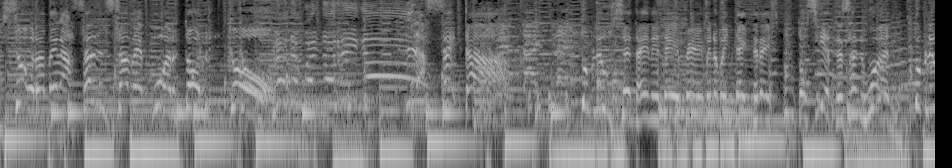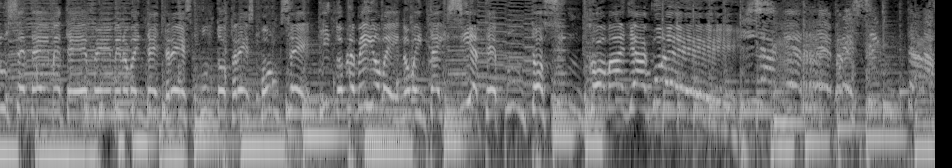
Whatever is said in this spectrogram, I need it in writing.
emisora de la salsa de Puerto Rico. La Z. WZNTFM 93.7 San Juan, WZMTFM 93.3 Ponce y WIOB 97.5 Mayagüez. La que representa la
